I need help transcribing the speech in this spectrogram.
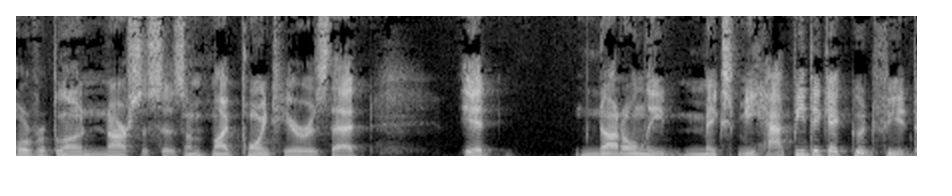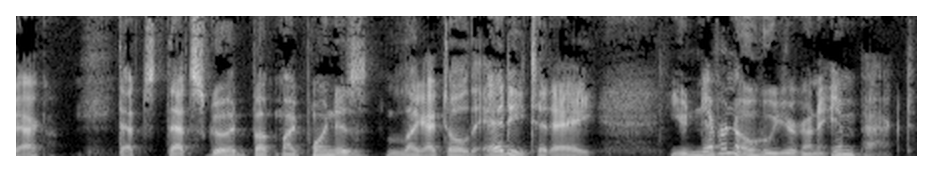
overblown narcissism, my point here is that it not only makes me happy to get good feedback, that's, that's good. But my point is, like I told Eddy today, you never know who you're going to impact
